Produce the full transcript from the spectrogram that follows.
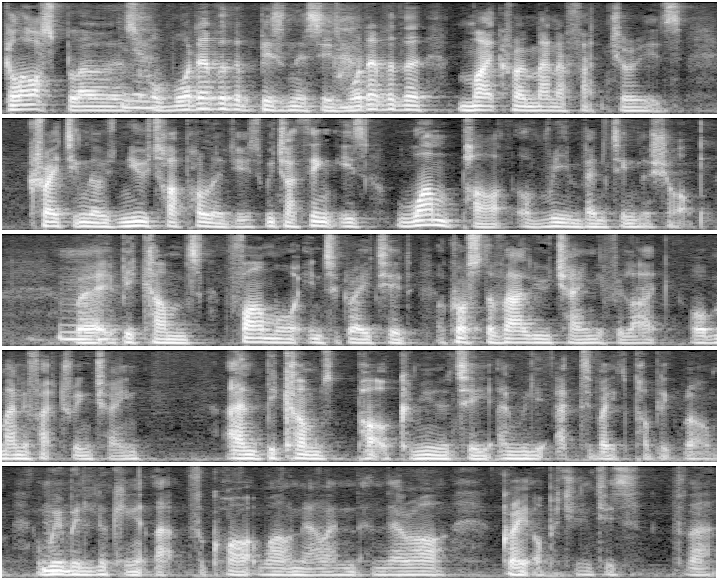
glass blowers Yeah. or whatever the business is, whatever the micro manufacturer is, creating those new typologies, which I think is one part of reinventing the shop, mm. where it becomes far more integrated across the value chain, if you like, or manufacturing chain, and becomes part of community and really activates public realm. And we've mm. been looking at that for quite a while now, and, and there are great opportunities for that.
